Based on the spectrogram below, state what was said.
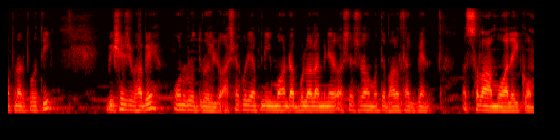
আপনার প্রতি বিশেষভাবে অনুরোধ রইল। আশা করি আপনি মহান আলমিনের অশেষ রহমতে ভালো থাকবেন। আসসালামু আলাইকুম।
